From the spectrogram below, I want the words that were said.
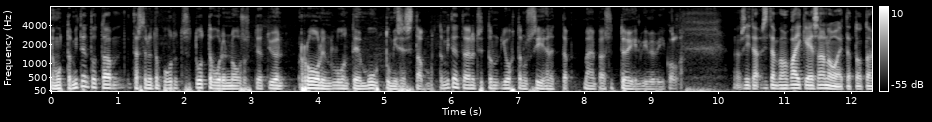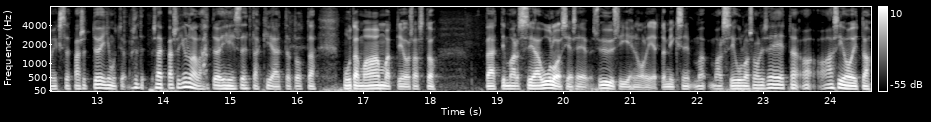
No mutta miten tota, tässä nyt on puhuttu tässä tuottavuuden noususta ja työn roolin luonteen muuttumisesta, mutta miten tämä nyt sitten on johtanut siihen, että mä en päässyt töihin viime viikolla? No sitä, sitä on vaikea sanoa, että tota, miksi sä päässyt töihin, mutta sä et päässyt junalla töihin sen takia, että tota, muutama ammattiosasto päätti marssia ulos ja se syy siihen oli, että miksi marssi ulos oli se, että asioita,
